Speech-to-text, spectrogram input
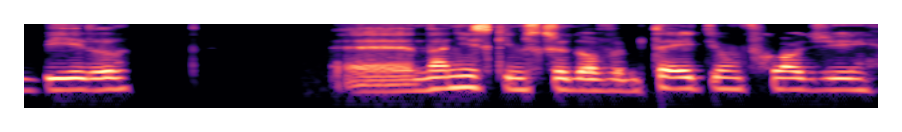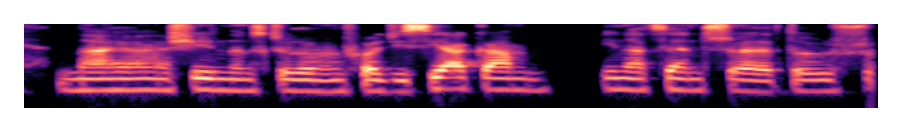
Bill, e, na niskim skrzydłowym Tatum wchodzi, na silnym skrzydłowym wchodzi Siakam i na centrze to już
